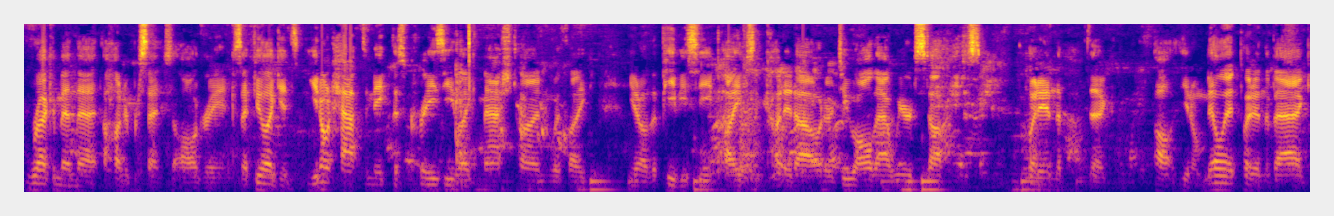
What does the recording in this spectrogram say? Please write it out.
recommend that 100% to all grain because I feel like it's you don't have to make this crazy like mash tun with like you know the PVC pipes and cut it out or do all that weird stuff. You just put in the, the uh, you know mill it, put it in the bag,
